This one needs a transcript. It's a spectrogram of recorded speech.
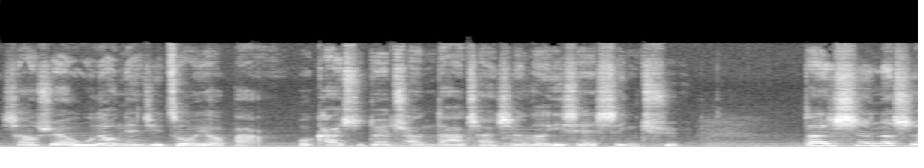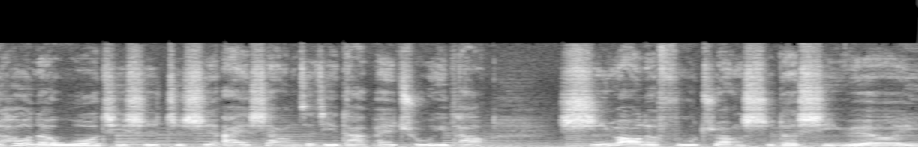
小学五六年级左右吧，我开始对穿搭产生了一些兴趣，但是那时候的我其实只是爱上自己搭配出一套。时髦的服装时的喜悦而已。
